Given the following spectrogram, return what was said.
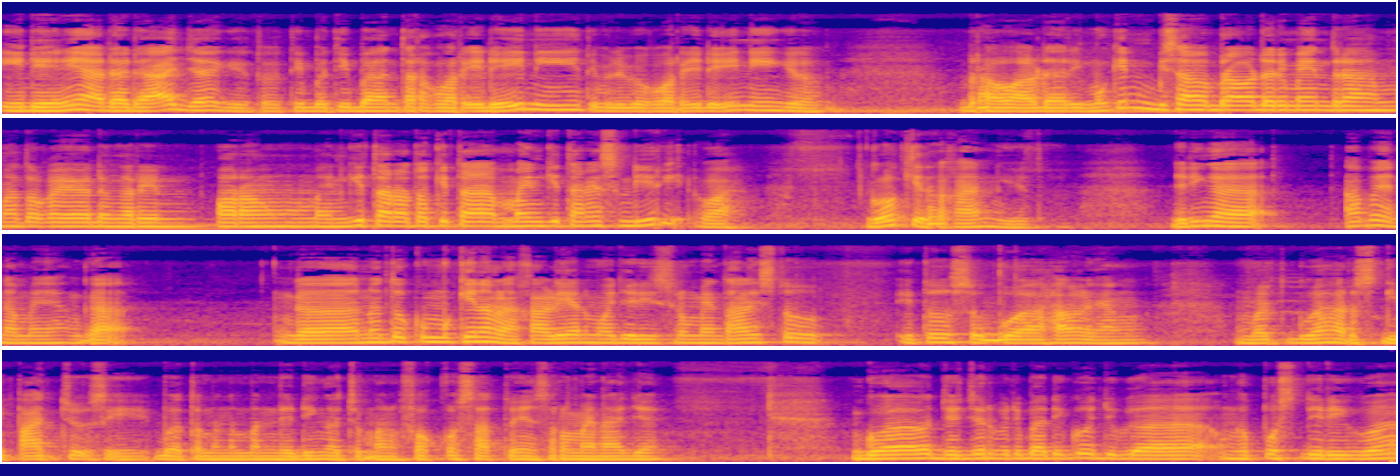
ide ini ada-ada aja gitu. Tiba-tiba antar keluar ide ini tiba-tiba keluar ide ini gitu. Berawal dari mungkin bisa berawal dari main drum atau kayak dengerin orang main gitar atau kita main gitarnya sendiri. Wah gokil kan gitu. Jadi nggak apa ya namanya nggak nggak nutup kemungkinan lah kalian mau jadi instrumentalis tuh itu sebuah hal yang menurut gue harus dipacu sih buat teman-teman. Jadi nggak cuma fokus satu instrumen aja gue jujur pribadi gue juga ngepush diri gue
